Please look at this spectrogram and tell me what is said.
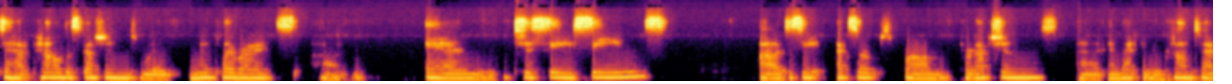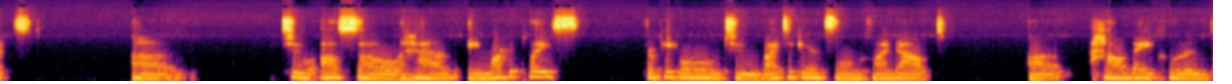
to have panel discussions with new playwrights uh, and to see scenes, uh, to see excerpts from productions uh, and that given context. Um, to also have a marketplace for people to buy tickets and find out uh, how they could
